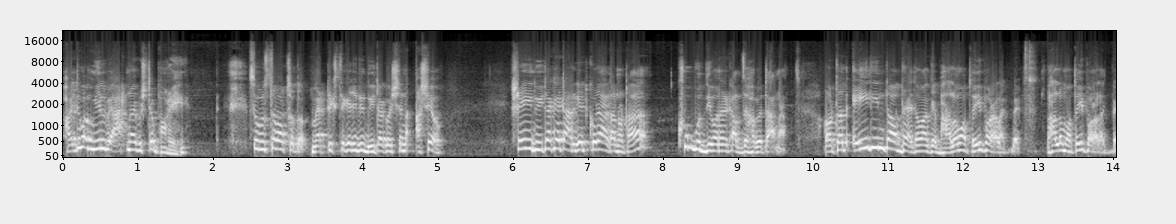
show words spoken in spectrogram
হয়তো বা মিলবে, আট, নয় পৃষ্ঠা পরে। সো বুঝতে পারছ তো? ম্যাট্রিক্স থেকে যদি দুইটা কোয়েশ্চেন আসেও সেই দুইটাকে টার্গেট করে আগানোটা খুব বুদ্ধিমানের কাজ হবে তা না। অর্থাৎ এই তিনটা অধ্যায় তোমাকে ভালো মতোই পড়া লাগবে, ভালো মতোই পড়া লাগবে,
